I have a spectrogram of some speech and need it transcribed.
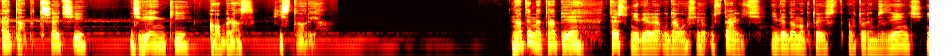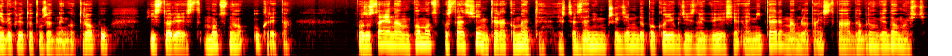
Etap trzeci dźwięki, obraz, historia. Na tym etapie też niewiele udało się ustalić. Nie wiadomo, kto jest autorem zdjęć, nie wykryto tu żadnego tropu. Historia jest mocno ukryta. Pozostaje nam pomoc w postaci emitera komety. Jeszcze zanim przejdziemy do pokoju, gdzie znajduje się emiter, mam dla Państwa dobrą wiadomość,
